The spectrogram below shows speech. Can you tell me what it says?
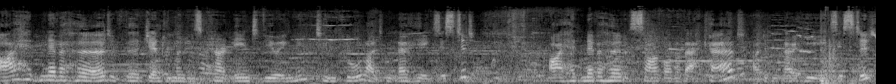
I had never heard of the gentleman who's currently interviewing me, Tim Poole. I didn't know he existed. I had never heard of Sargon of Akkad. I didn't know he existed.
